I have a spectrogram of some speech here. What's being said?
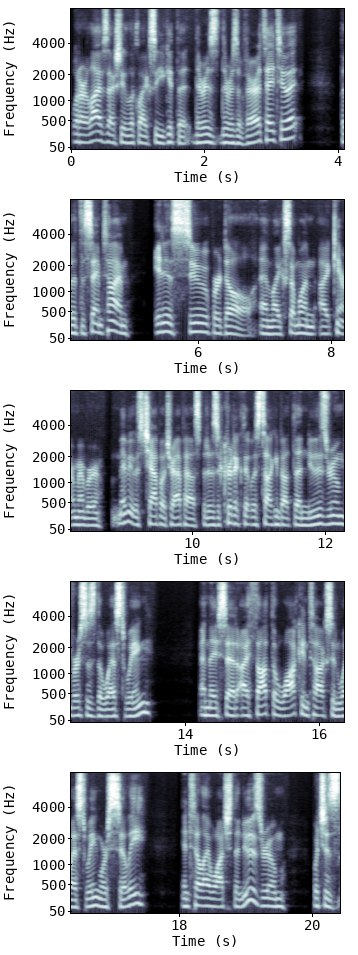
what our lives actually look like. So you get the there is there is a verite to it, but at the same time, it is super dull. And like someone I can't remember, maybe it was Chapo Trap House, but it was a critic that was talking about the newsroom versus the West Wing. And they said, I thought the walk and talks in West Wing were silly until I watched the newsroom, which is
